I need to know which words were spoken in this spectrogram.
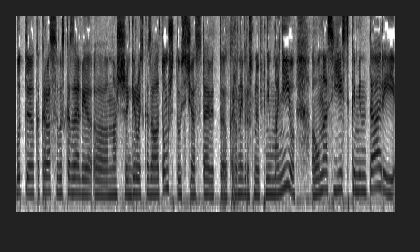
Вот э, как раз вы сказали, э, наш герой сказал о том, что сейчас ставит э, коронавирусную пневмонию. У нас есть комментарий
